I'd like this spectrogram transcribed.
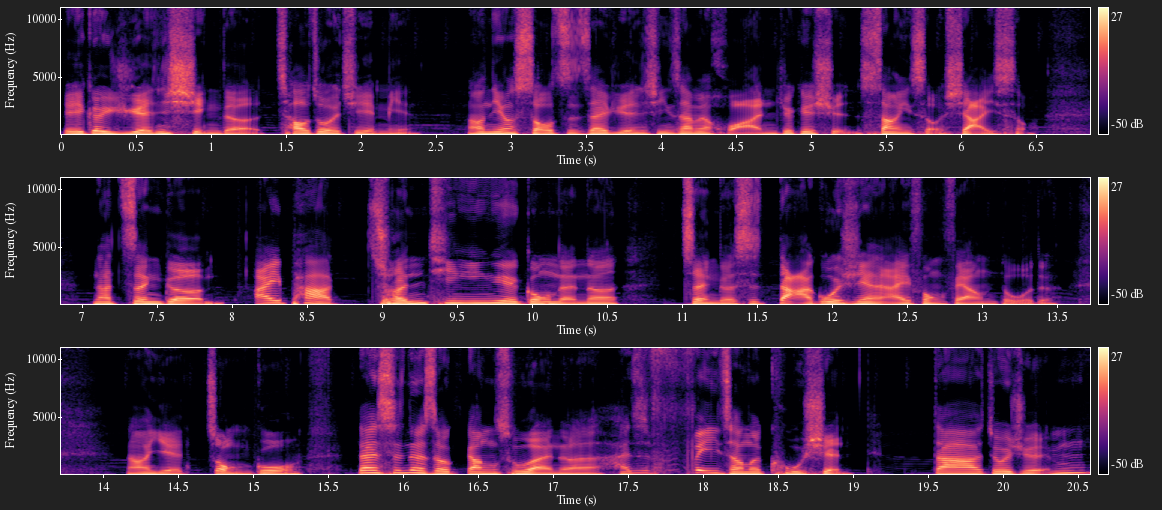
有一个圆形的操作界面，然后你用手指在圆形上面滑，你就可以选上一首、下一首。那整个 iPod 纯听音乐功能呢，整个是大过现在 iPhone 非常多的，然后也重过。但是那时候刚出来呢，还是非常的酷炫，大家就会觉得，嗯，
